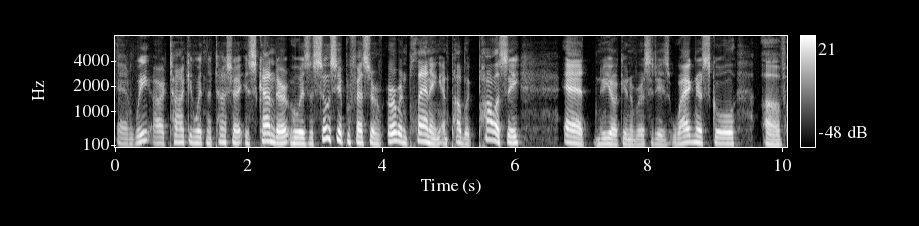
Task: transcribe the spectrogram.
And we are talking with Natasha Iskander, who is Associate Professor of Urban Planning and Public Policy at New York University's Wagner School of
